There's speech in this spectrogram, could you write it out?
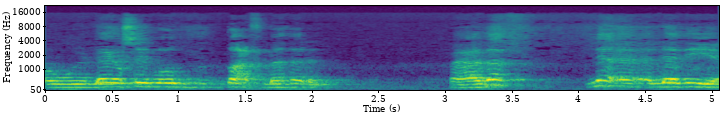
أو لا يصيبه الضعف مثلا فهذا لا الذي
